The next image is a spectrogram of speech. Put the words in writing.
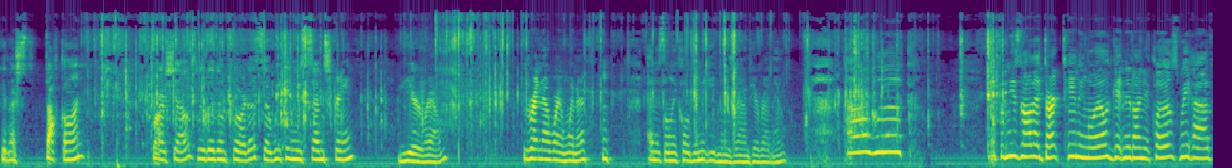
Getting our stock on for our shelves. We live in Florida, so we can use sunscreen year-round. Right now we're in winter, and it's only cold in the evenings around here right now. Oh, look from using all that dark tanning oil, getting it on your clothes, we have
